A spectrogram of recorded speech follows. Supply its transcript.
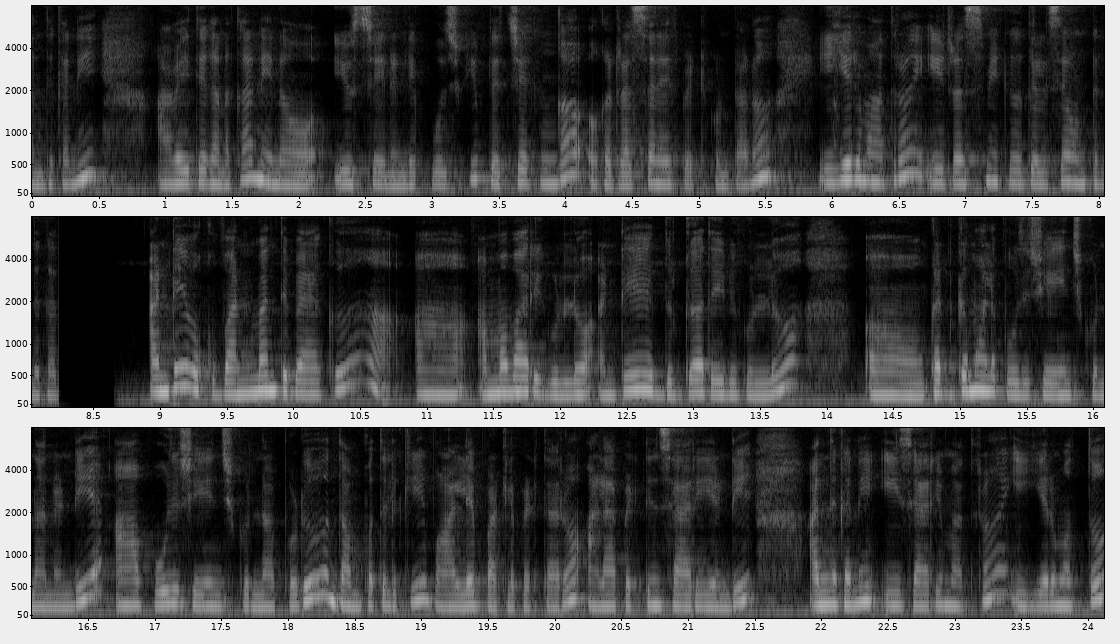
అందుకని అవైతే కనుక నేను యూస్ చేయనండి పూజకి. ప్రత్యేకంగా ఒక డ్రెస్ అనేది పెట్టుకుంటాను. ఇయర్ మాత్రం ఈ డ్రెస్ మీకు తెలిసే ఉంటుంది కదా. అంటే ఒక వన్ మంత్ బ్యాక్ అమ్మవారి గుళ్ళో అంటే దుర్గాదేవి గుళ్ళో ఖడ్గమాల పూజ చేయించుకున్నానండి. ఆ పూజ చేయించుకున్నప్పుడు దంపతులకి వాళ్ళే బట్టలు పెడతారు. అలా పెట్టిన శారీ అండి. అందుకని ఈ శారీ మాత్రం ఈ ఇయర్ మొత్తం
